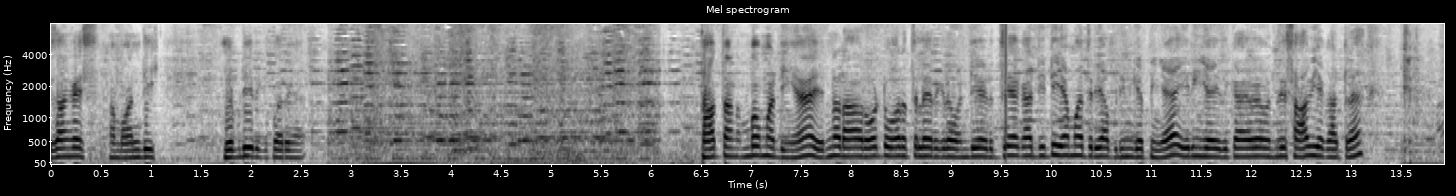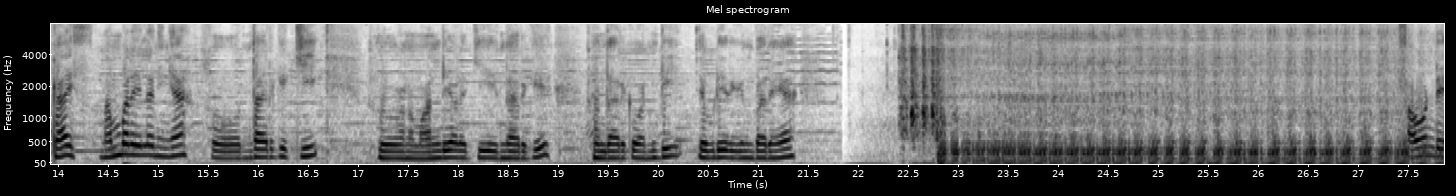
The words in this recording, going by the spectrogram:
இதான் கைஸ் நம்ம வண்டி. எப்படி இருக்குது பாருங்கள் பார்த்தா நம்ப மாட்டீங்க. என்னடா ரோட்டு ஓரத்தில் இருக்கிற வண்டியை எடுத்து காட்டிட்டு ஏமாத்துறியா அப்படின்னு கேட்பீங்க இருங்க இதுக்காகவே வந்து சாவியை காட்டுறேன். காய்ஸ் நம்பலையில் நீங்கள் ஸோ இந்த இருக்குது கீ ஸோ நம்ம வண்டியோட கீ இருந்தா இருக்குது இருந்தா இருக்குது வண்டி. எப்படி இருக்குன்னு பாருங்கள் சவுண்டு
